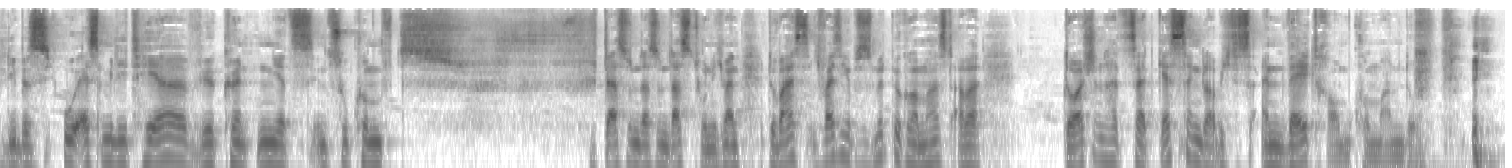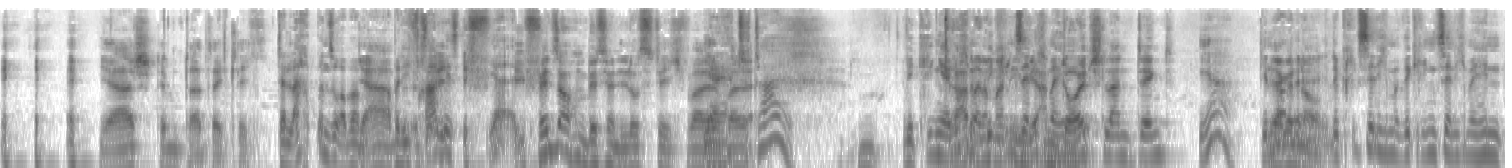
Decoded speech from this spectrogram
liebes US-Militär, wir könnten jetzt in Zukunft das und das und das tun. Ich meine, du weißt, ich weiß nicht, ob du es mitbekommen hast, aber Deutschland hat seit gestern, glaube ich, das ein Weltraumkommando. ja, stimmt tatsächlich. Da lacht man so, aber, ja, aber die Frage ist, ich, ja, ich finde es auch ein bisschen lustig, weil, ja, ja weil total. Wir kriegen ja gerade nicht mal, wenn man ja an Deutschland hin. denkt. Ja, genau. Ja, genau. Du kriegst ja nicht mal, wir kriegen es ja nicht mehr hin,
